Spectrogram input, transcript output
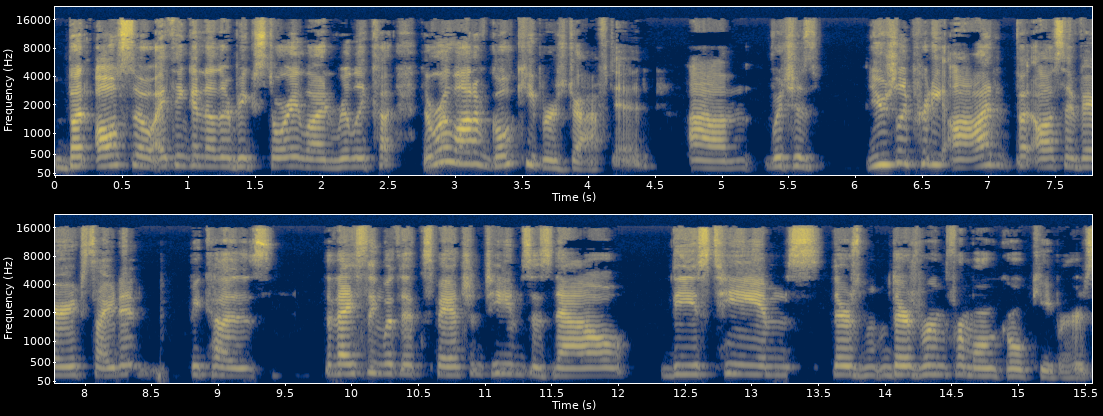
But also, I think another big storyline really cut. There were a lot of goalkeepers drafted, um, which is usually pretty odd, but also very excited because the nice thing with expansion teams is now these teams there's there's room for more goalkeepers.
